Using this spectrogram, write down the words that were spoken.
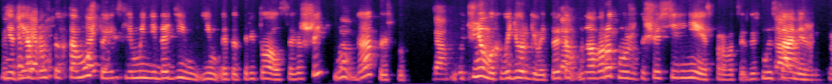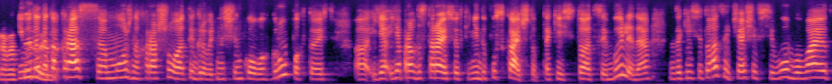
Нет, я просто к тому, что если мы не дадим им этот ритуал совершить, ну да, то есть вот да. начнем их выдергивать, то да. это наоборот может еще сильнее спровоцировать. То есть мы да. сами же спровоцируем. И вот это как раз э, можно хорошо отыгрывать на щенковых группах. То есть э, я, я правда, стараюсь все-таки не допускать, чтобы такие ситуации были, да, но такие ситуации чаще всего бывают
